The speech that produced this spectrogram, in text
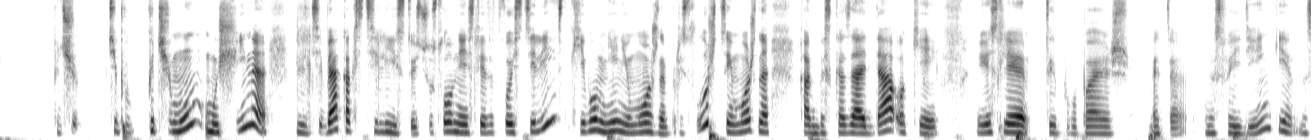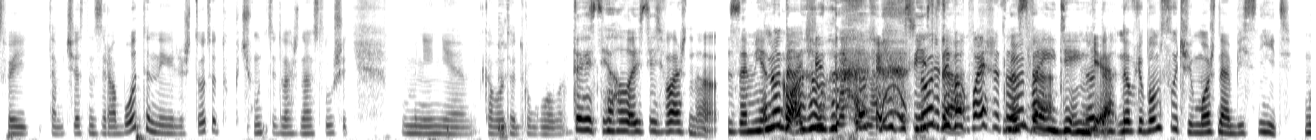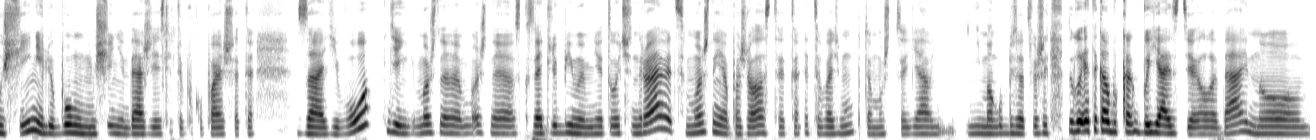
почему типа, почему мужчина для тебя как стилист? То есть, условно, если это твой стилист, к его мнению можно прислушаться и можно как бы сказать, да, окей. Но если ты покупаешь это на свои деньги, на свои там честно заработанные или что-то, то почему ты должна слушать мнение кого-то другого? Ты сделала здесь важную заметку. Ну да, если ну ты покупаешь это на ну свои деньги. Но в любом случае можно объяснить мужчине, любому мужчине, даже если ты покупаешь это за его деньги, можно, можно сказать, любимый, мне это очень нравится, можно я, пожалуйста, это, это возьму, потому что я не могу без этого жить. Ну, это как бы, как бы я сделала, да, но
